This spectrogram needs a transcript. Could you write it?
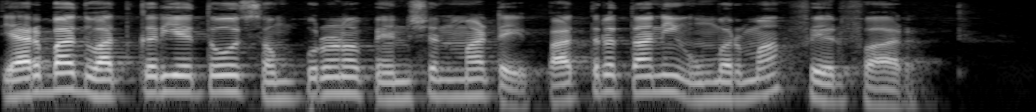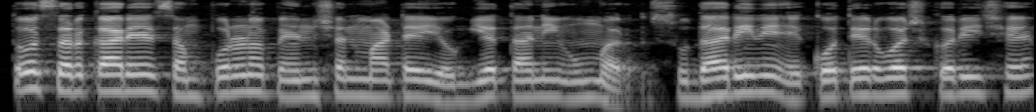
ત્યારબાદ વાત કરીએ તો સંપૂર્ણ પેન્શન માટે પાત્રતાની ઉંમરમાં ફેરફાર. તો સરકારે સંપૂર્ણ પેન્શન માટે યોગ્યતાની ઉંમર સુધારીને એકોતેર વર્ષ કરી છે.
